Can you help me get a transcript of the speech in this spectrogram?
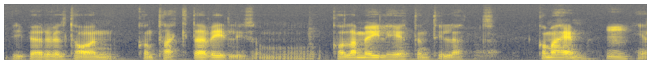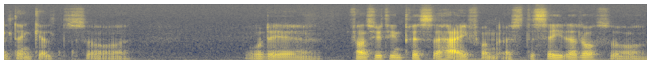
vi började väl ta en kontakt därvid liksom och kolla möjligheten till att komma hem Mm. helt enkelt. Så, och det fanns ju ett intresse härifrån Östers sida då så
